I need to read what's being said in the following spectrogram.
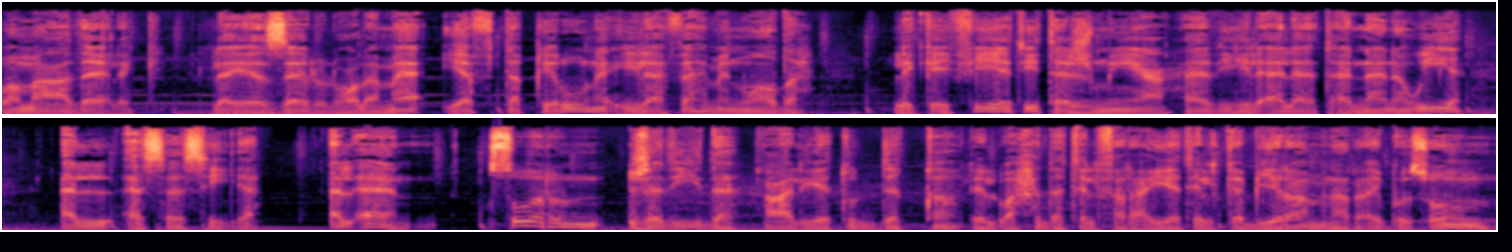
ومع ذلك لا يزال العلماء يفتقرون إلى فهم واضح لكيفية تجميع هذه الآلات النانوية الأساسية. الآن صور جديدة عالية الدقة للوحدة الفرعية الكبيرة من الريبوسوم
